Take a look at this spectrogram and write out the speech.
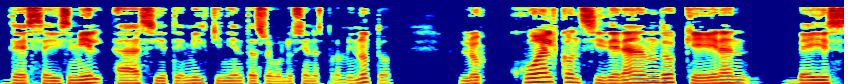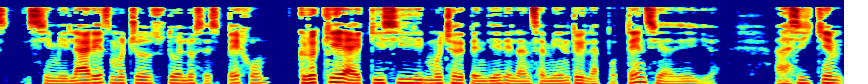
de 6.000 a 7.500 revoluciones por minuto, lo cual considerando que eran bays similares, muchos duelos espejo, creo que aquí sí mucho dependía del lanzamiento y la potencia de ello. Así que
